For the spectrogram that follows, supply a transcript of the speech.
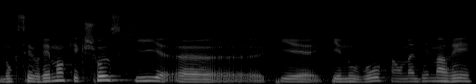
Donc c'est vraiment quelque chose qui, qui, est, qui est nouveau. Enfin, on a démarré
